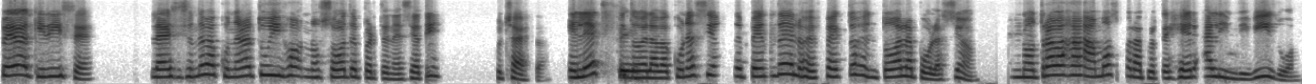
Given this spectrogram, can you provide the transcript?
Pero aquí dice, la decisión de vacunar a tu hijo no solo te pertenece a ti. Escucha esto. El éxito Sí. de la vacunación depende de los efectos en toda la población. No trabajamos para proteger al individuo.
